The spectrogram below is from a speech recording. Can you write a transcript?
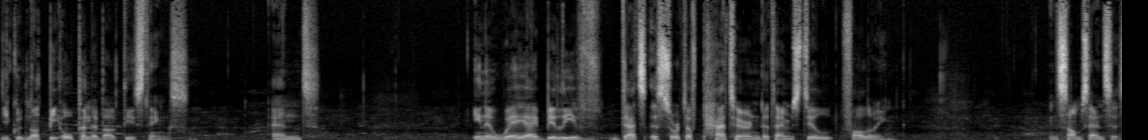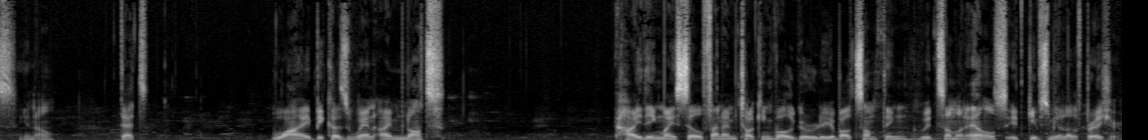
you could not be open about these things. And in a way, I believe that's a sort of pattern that I'm still following in some senses, you know. That why? Because when I'm not hiding myself and I'm talking vulgarly about something with someone else, it gives me a lot of pressure.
